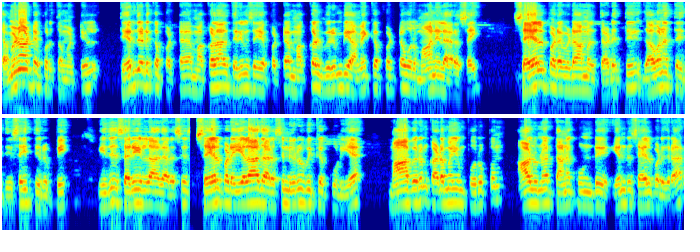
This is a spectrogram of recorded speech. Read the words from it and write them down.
தமிழ்நாட்டை பொறுத்த மட்டில் தேர்ந்தெடுக்கப்பட்ட மக்களால் தெரிவு செய்யப்பட்ட மக்கள் விரும்பி அமைக்கப்பட்ட ஒரு மாநில அரசை செயல்பட விடாமல் தடுத்து கவனத்தை திசை திருப்பி இது சரியில்லாத அரசு செயல்பட இயலாத அரசு நிரூபிக்கக்கூடிய மாபெரும் கடமையும் பொறுப்பும் ஆளுநர் தனக்கு உண்டு என்று செயல்படுகிறார்.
